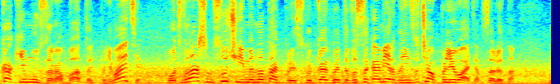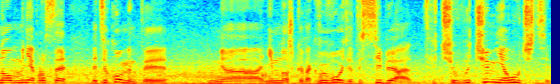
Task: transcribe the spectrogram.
как ему зарабатывать, понимаете? Вот в нашем случае именно так происходит, как бы это высокомерно не звучало, плевать абсолютно. Но мне просто эти комменты а, немножко так выводят из себя. Че, вы чем меня учите?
